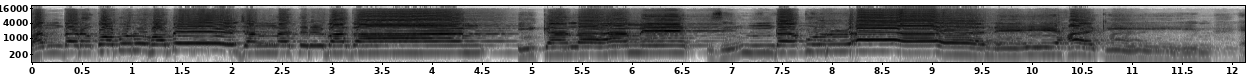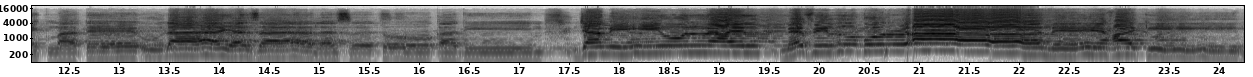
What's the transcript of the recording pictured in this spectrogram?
বান্দার কবর হবে জান্নাতের বাগান। ইকালামে জিন্দা কুরআনে হাকিম হিকমতে উলায় জালসতু কদিম জামিউল ইলম ফিল কুরআনে হাকিম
